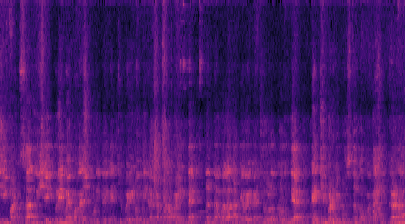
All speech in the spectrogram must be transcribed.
जी माणसांविषयी प्रेम आहे मगाशी कोणीतरी त्यांची बहीण होती का मला माहीत नाही. नंतर मला नातेवाईकांची ओळख करून द्या. त्यांची पण मी पुस्तकं प्रकाशित करणार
